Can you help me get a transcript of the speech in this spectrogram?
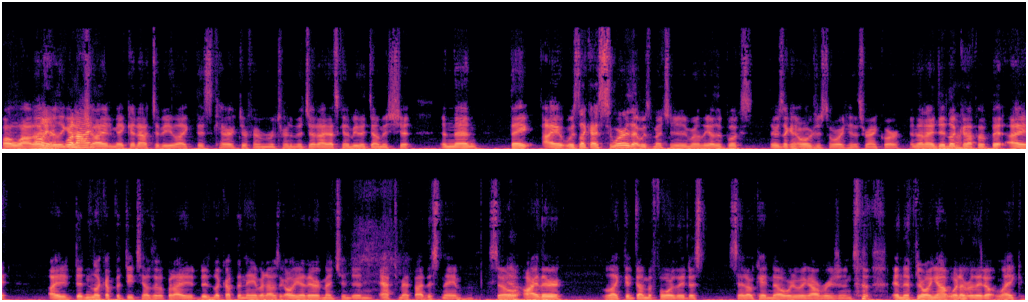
"Oh wow, they're Oh, yeah. really gonna I- try and make it out to be like this character from Return of the Jedi. That's gonna be the dumbest shit." And then they, I was like, I swear that was mentioned in one of the other books. There's like an origin story to this Rancor, and then I did look Huh. it up a bit. I, I didn't look up the details of it, but I did look up the name, and I was like, "Oh yeah, they were mentioned in Aftermath by this name." Mm-hmm. So either, like they've done before, they just said, "Okay, no, we're doing our version," and they're throwing out whatever mm-hmm. they don't like,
